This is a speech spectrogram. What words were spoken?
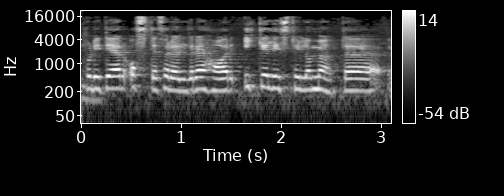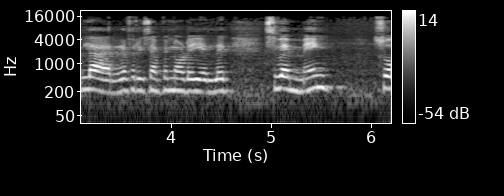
Fordi det er ofte foreldre har ikke lyst til å møte lærere, f.eks. når det gjelder svømming. Så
